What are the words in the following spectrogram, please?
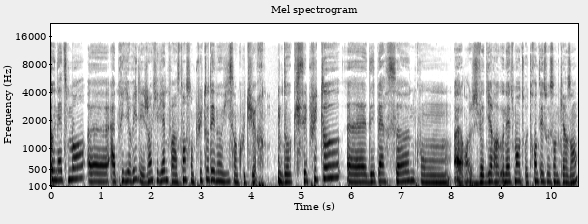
Honnêtement, euh, a priori, les gens qui viennent pour l'instant sont plutôt des novices en couture. Donc c'est plutôt euh, des personnes qu'on, alors je vais dire honnêtement entre 30 et 75 ans,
